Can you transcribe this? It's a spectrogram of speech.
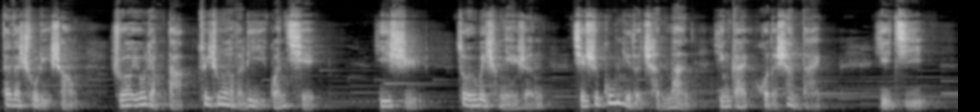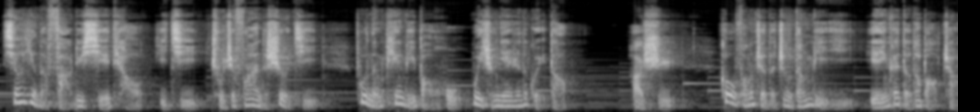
但在处理上。主要有两大最重要的利益关切：一是作为未成年人且是孤女的陈曼应该获得善待，以及相应的法律协调以及处置方案的设计不能偏离保护未成年人的轨道；二是购房者的正当利益也应该得到保障。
